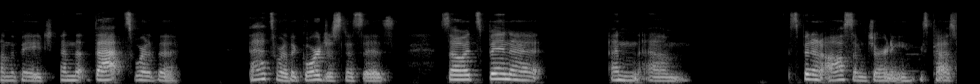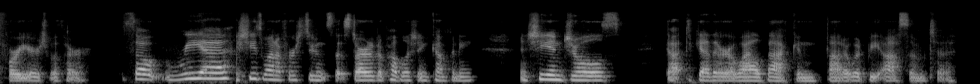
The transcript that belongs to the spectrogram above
on the page. And that that's where the that's where the gorgeousness is. So it's been a an um it's been an awesome journey these past four years with her. So Ria, she's one of her students that started a publishing company, and she and Jules got together a while back and thought it would be awesome to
